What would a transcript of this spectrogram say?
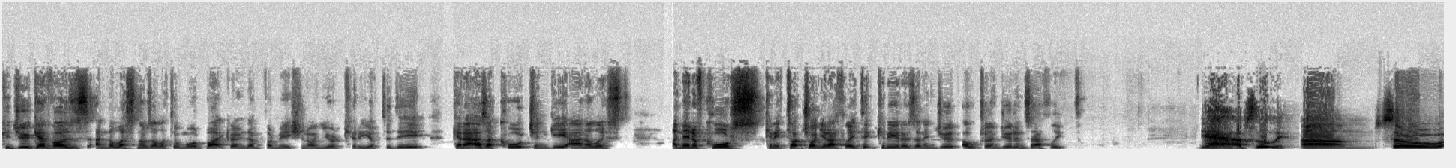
could you give us and the listeners a little more background information on your career to date, kind of as a coach and gait analyst, and then, of course, can you touch on your athletic career as an ultra endurance athlete? Yeah, absolutely. Um, so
